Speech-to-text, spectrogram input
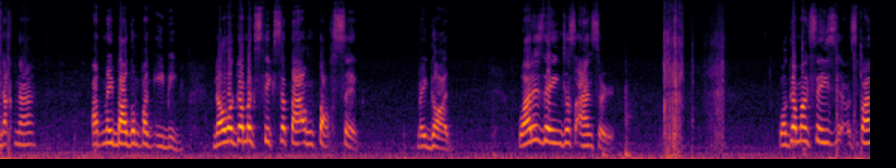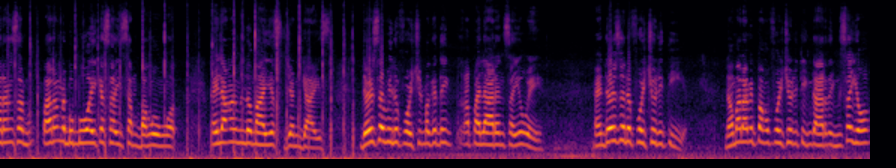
anak na at may bagong pag-ibig. Na huwag ka mag-stick sa taong toxic. My God. What is the angel's answer? Huwag ka mag-say, parang, sa, parang nabubuhay ka sa isang bangungot. Kailangan mo lumayas dyan, guys. There's a wheel of fortune. Maganda yung kapalaran sa'yo eh. And there's an opportunity. No, marami pang opportunity yung darating sa'yo.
